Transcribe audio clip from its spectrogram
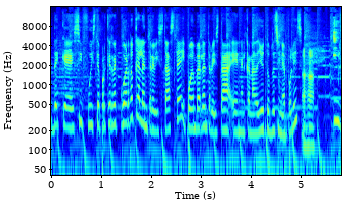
De que sí fuiste, porque recuerdo que la entrevistaste y pueden ver la entrevista en el canal de YouTube de Cinépolis. Ajá. Y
